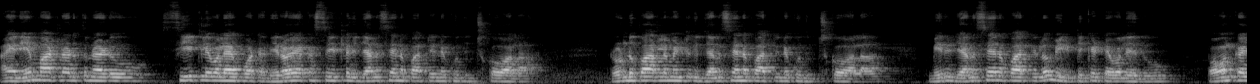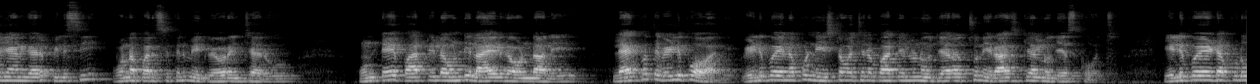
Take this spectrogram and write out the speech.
ఆయన ఏం మాట్లాడుతున్నాడు? సీట్లు ఇవ్వలేకపోవటం ఇరవై ఒక్క సీట్లకు జనసేన పార్టీని కుదుర్చుకోవాలా? రెండు పార్లమెంట్లకు జనసేన పార్టీని కుదుర్చుకోవాలా? మీరు జనసేన పార్టీలో మీకు టికెట్ ఇవ్వలేదు. పవన్ కళ్యాణ్ గారు పిలిచి ఉన్న పరిస్థితిని మీకు వివరించారు. ఉంటే పార్టీలో ఉండి లాయల్గా ఉండాలి. లేకపోతే వెళ్ళిపోవాలి. వెళ్ళిపోయినప్పుడు నీ ఇష్టం వచ్చిన పార్టీలో నువ్వు చేరొచ్చు నీ రాజకీయాలు నువ్వు చేసుకోవచ్చు. వెళ్ళిపోయేటప్పుడు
